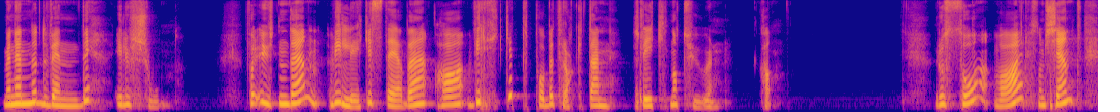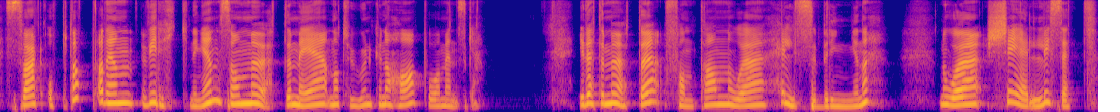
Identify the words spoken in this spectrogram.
Men en nødvendig illusjon. For uten den ville ikke stedet ha virket på betrakteren slik naturen kan. Rousseau var som kjent svært opptatt av den virkningen som møtet med naturen kunne ha på mennesket. I dette møtet fant han noe helsebringende noe sjelelig sett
